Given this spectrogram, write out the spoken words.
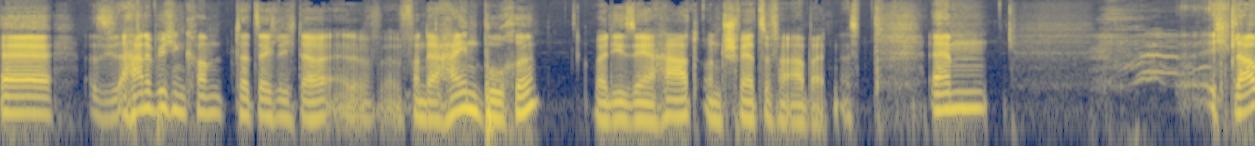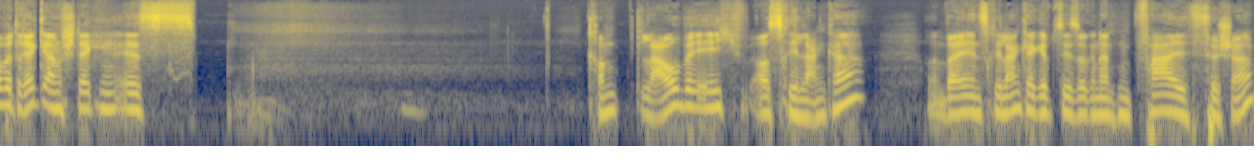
äh, also Hanebüchen kommt tatsächlich da äh, von der Hainbuche, weil die sehr hart und schwer zu verarbeiten ist. Ähm, ich glaube, Dreck am Stecken ist kommt, glaube ich, aus Sri Lanka. Und weil in Sri Lanka gibt es die sogenannten Pfahlfischer.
